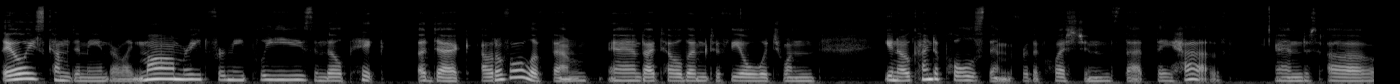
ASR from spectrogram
they always come to me and they're like, Mom, read for me, please. And they'll pick a deck out of all of them. And I tell them to feel which one, you know, kind of pulls them for the questions that they have and uh,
